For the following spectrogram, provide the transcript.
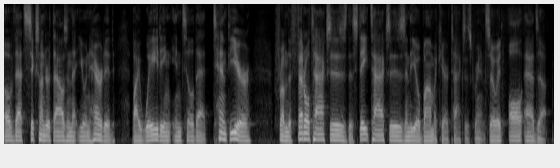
of that 600,000 that you inherited by waiting until that 10th year from the federal taxes, the state taxes, and the Obamacare taxes grant. So it all adds up.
